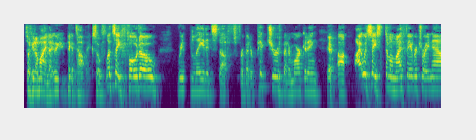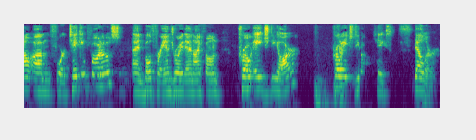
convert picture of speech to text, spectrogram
So if you don't mind, I, you pick a topic. So if- let's say photo related stuff for better pictures, better marketing. Yeah. Uh, I would say some of my favorites right now um, for taking photos, and both for Android and iPhone, Pro HDR. Pro Okay. HDR takes stellar,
